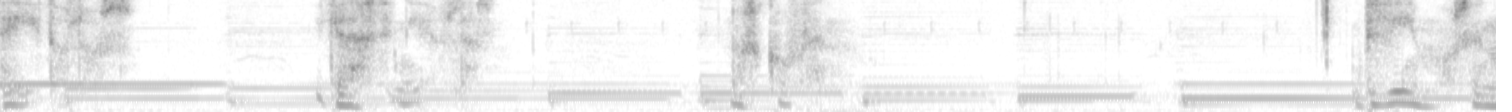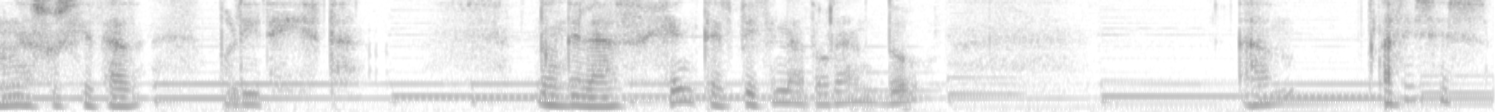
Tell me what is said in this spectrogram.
de ídolos y que las tinieblas nos cubran. Vivimos en una sociedad politeísta, donde las gentes viven adorando a, veces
